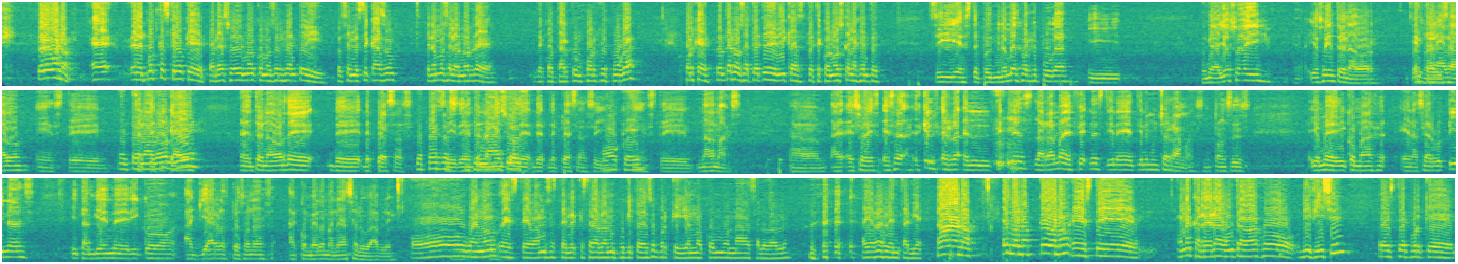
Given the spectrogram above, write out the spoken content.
Pero bueno, eh, en el podcast creo que para eso es no conocer gente y pues en este caso tenemos el honor de, de contar con Jorge Puga. Jorge, cuéntanos a qué te dedicas, que te conozca la gente. Sí, este, pues mi nombre es Jorge Puga y pues mira, yo soy yo soy entrenador personalizado, este Entrenador de- entrenador de, de, de pesas. De pesas, Sí, de entrenamiento de, pesas, sí. Este, nada más. Ah, eso es, esa, es que el, el- el fitness, la rama de fitness tiene, tiene muchas ramas, entonces yo me dedico más en hacer rutinas y también me dedico a guiar a las personas a comer de manera saludable. Oh, bueno, este, vamos a tener que estar hablando un poquito de eso porque yo no como nada saludable. Allá me ventaneé. No, no, no. Es bueno, qué bueno. Este, una carrera, un trabajo difícil, este, porque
